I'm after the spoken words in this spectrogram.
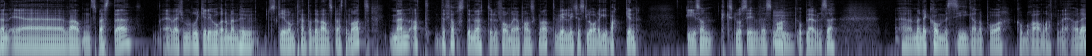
den er verdens beste. Jeg vet ikke om hun bruker de ordene, men hun skriver omtrent at det er verdens beste mat. Men at det første møtet du får med japansk mat, vil ikke slå deg i bakken i sånn eksplosiv smakopplevelse. Mm. Men det kommer sigende på hvor bra maten er. Og det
